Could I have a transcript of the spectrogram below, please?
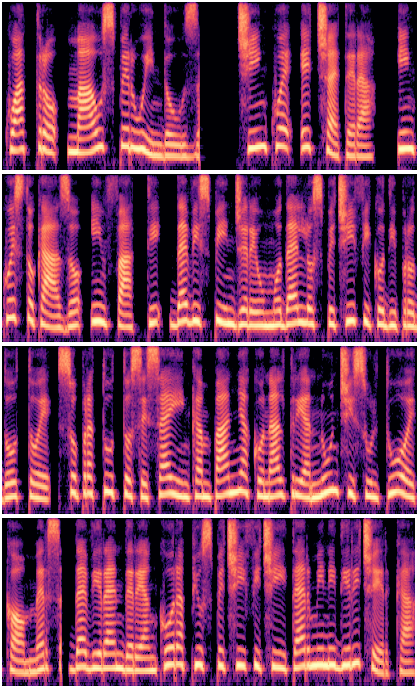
4. Mouse per Windows. 5. eccetera. In questo caso, infatti, devi spingere un modello specifico di prodotto e, soprattutto se sei in campagna con altri annunci sul tuo e-commerce, devi rendere ancora più specifici i termini di ricerca.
